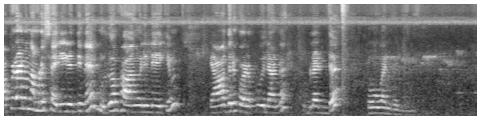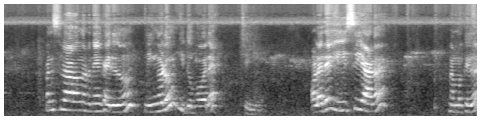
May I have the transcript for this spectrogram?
അപ്പോഴാണ് നമ്മുടെ ശരീരത്തിന്റെ മുഴുവൻ ഭാഗങ്ങളിലേക്കും യാതൊരു കുഴപ്പമില്ലാണ്ട് ബ്ലഡ് പോകാൻ കഴിയുന്നത്. മനസ്സിലാകുന്നുണ്ടെന്ന് ഞാൻ കരുതുന്നു. നിങ്ങളും ഇതുപോലെ ചെയ്യും. വളരെ ഈസിയാണ് നമുക്കിത്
